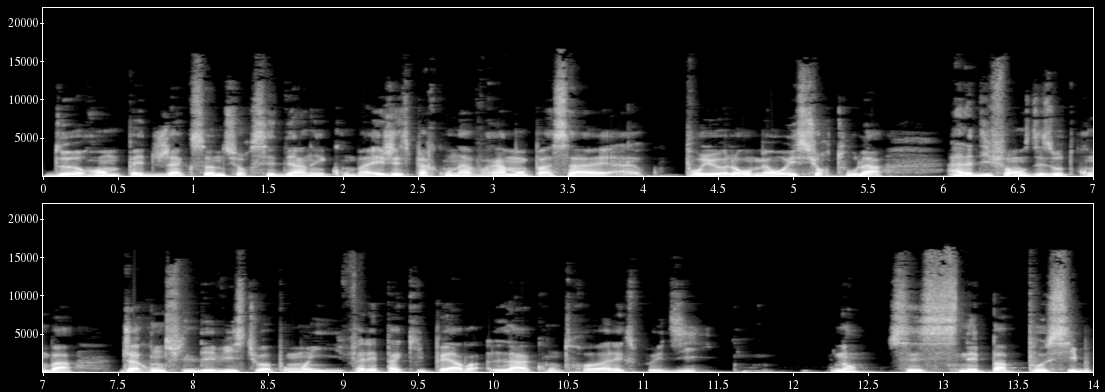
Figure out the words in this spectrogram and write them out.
de Rampage Jackson sur ses derniers combats. Et j'espère qu'on a vraiment pas ça euh, pour Yoel Romero et surtout là, à la différence des autres combats, déjà contre Phil Davis, tu vois, pour moi, il fallait pas qu'il perde. Là, contre Alex Polizzi, non, ce n'est pas possible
